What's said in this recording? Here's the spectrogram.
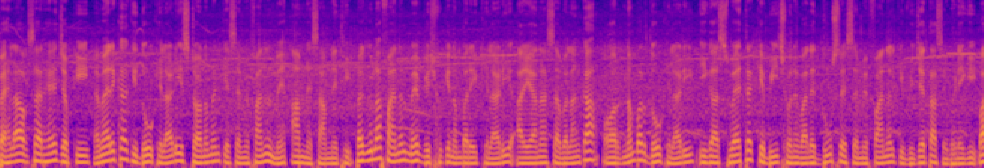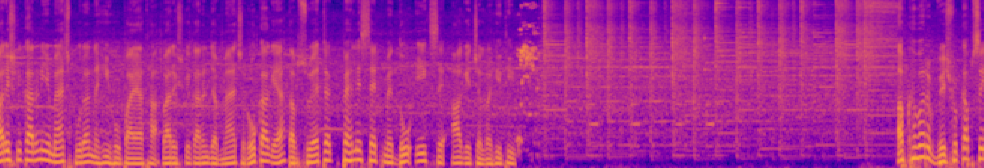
पहला अवसर है, जबकि अमेरिका की दो खिलाड़ी इस टूर्नामेंट के सेमीफाइनल में आमने सामने थी। पेगुला फाइनल में विश्व के नंबर एक खिलाड़ी आरियाना सबलंका और नंबर दो खिलाड़ी ईगा स्वेटक के बीच होने वाले दूसरे सेमीफाइनल की विजेता से भिड़ेगी। बारिश के कारण ये मैच पूरा नहीं हो पाया था। बारिश के कारण जब मैच रोका गया, तब स्वेटक पहले सेट में दो एक से आगे चल रही थी। अब खबर विश्व कप से।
